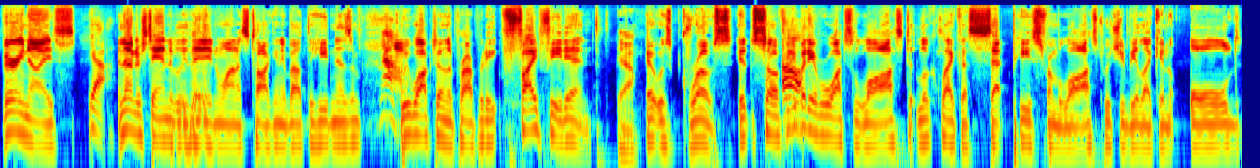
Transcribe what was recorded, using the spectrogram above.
Very nice. Yeah. And understandably, they mm-hmm. didn't want us talking about the hedonism. No. We walked on the property five feet in. Yeah. It was gross. It, so if oh. anybody ever watched Lost, it looked like a set piece from Lost, which would be like an old,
